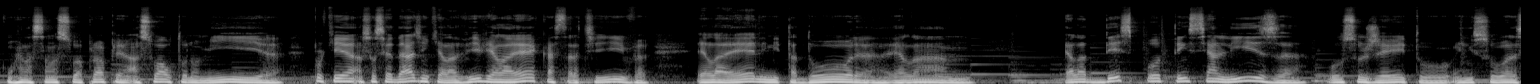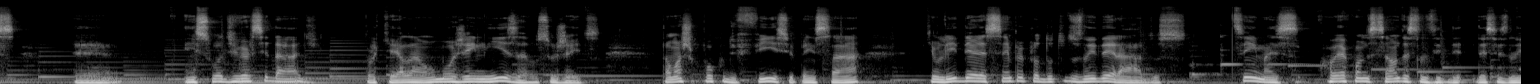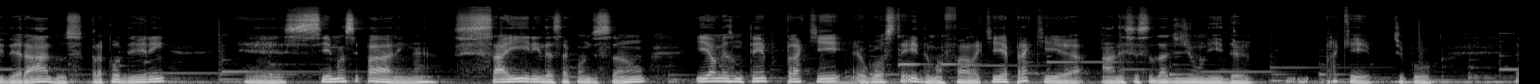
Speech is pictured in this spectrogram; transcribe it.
com relação à sua própria, à sua autonomia, porque a sociedade em que ela vive, ela é castrativa, ela é limitadora, ela ela despotencializa o sujeito em suas é, em sua diversidade, porque ela homogeneiza os sujeitos. Então acho um pouco difícil pensar que o líder é sempre produto dos liderados. Sim, mas qual é a condição desses, desses liderados para poderem é, se emanciparem, né? saírem dessa condição e ao mesmo tempo para que eu gostei de uma fala aqui é para que a necessidade de um líder para quê tipo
